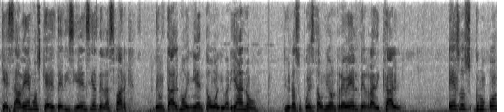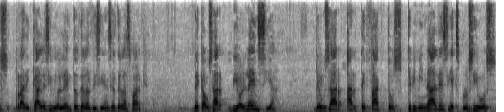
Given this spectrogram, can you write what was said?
que sabemos que es de disidencias de las FARC, de un tal movimiento bolivariano, de una supuesta unión rebelde radical, esos grupos radicales y violentos de las disidencias de las FARC, de causar violencia, de usar artefactos criminales y explosivos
